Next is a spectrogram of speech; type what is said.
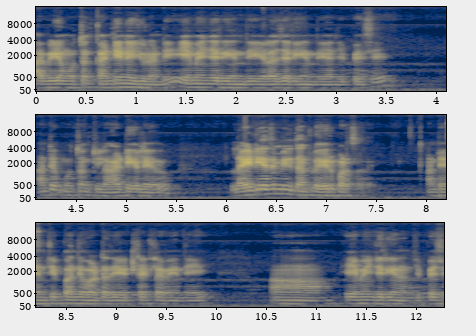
ఆ వీడియో మొత్తం కంటిన్యూ చూడండి. ఏమేం జరిగింది ఎలా జరిగింది అని చెప్పేసి అంటే మొత్తం క్లారిటీగా లేదు. లైట్గా అయితే మీకు దాంట్లో ఏర్పడుతుంది. అంటే ఎంత ఇబ్బంది పడ్డది ఎట్లా ఎట్లా పోయింది ఏమేం జరిగింది అని చెప్పేసి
